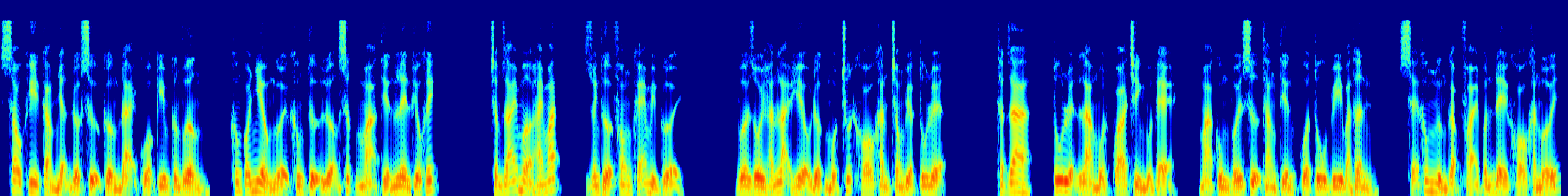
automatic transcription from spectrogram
Sau khi cảm nhận được sự cường đại của Kim Cương Vương, không có nhiều người không tự lượng sức mà tiến lên khiêu khích. Chậm rãi mở hai mắt, Doanh Thừa Phong khẽ mỉm cười. Vừa rồi hắn lại hiểu được một chút khó khăn trong việc tu luyện. Thật ra, tu luyện là một quá trình buồn thẻ, mà cùng với sự thăng tiến của tu vi bản thân, sẽ không ngừng gặp phải vấn đề khó khăn mới.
